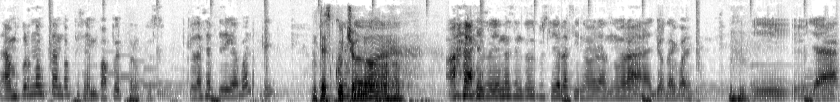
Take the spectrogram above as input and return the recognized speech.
A lo mejor no tanto que se empape, pero pues que lo acepte y diga, bueno, ok. Te escucho, ¿no? ejemplo, Ajá. Ajá, eso, y en ese entonces, pues sí era así, no era, no era yo da igual. Ujú. Y ya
